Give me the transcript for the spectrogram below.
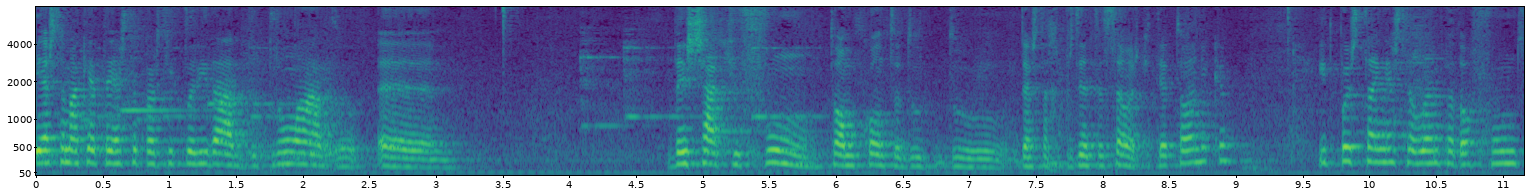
esta maquete tem esta particularidade de, por um lado, uh, deixar que o fumo tome conta do, do, desta representação arquitetónica e depois tem esta lâmpada ao fundo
